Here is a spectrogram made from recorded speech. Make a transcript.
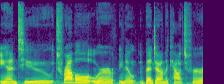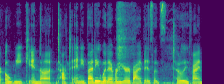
and to travel or, you know, veg out on the couch for a week and not talk to anybody, whatever your vibe is, that's totally fine.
